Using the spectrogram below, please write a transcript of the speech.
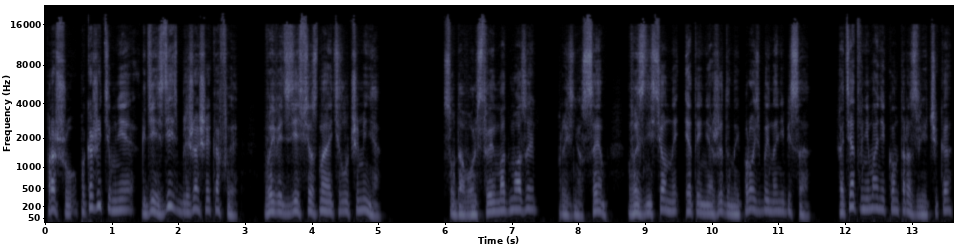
прошу, покажите мне, где здесь ближайшее кафе. Вы ведь здесь все знаете лучше меня». «С удовольствием, мадемуазель», — произнес Сэм, вознесенный этой неожиданной просьбой на небеса, хотя от внимания контрразведчика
